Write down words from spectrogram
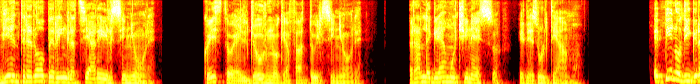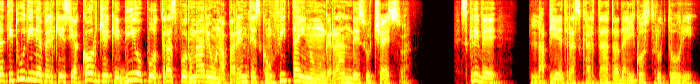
vi entrerò per ringraziare il Signore. Questo è il giorno che ha fatto il Signore. Rallegriamoci in esso ed esultiamo. È pieno di gratitudine perché si accorge che Dio può trasformare un'apparente sconfitta in un grande successo. Scrive La pietra scartata dai costruttori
